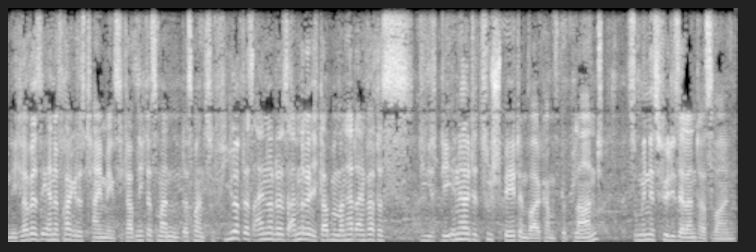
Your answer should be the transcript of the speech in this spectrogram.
Ich glaube, es ist eher eine Frage des Timings. Ich glaube nicht, dass man, dass man zu viel auf das eine oder das andere. Ich glaube, man hat einfach das, die, die Inhalte zu spät im Wahlkampf geplant, zumindest für diese Landtagswahlen.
